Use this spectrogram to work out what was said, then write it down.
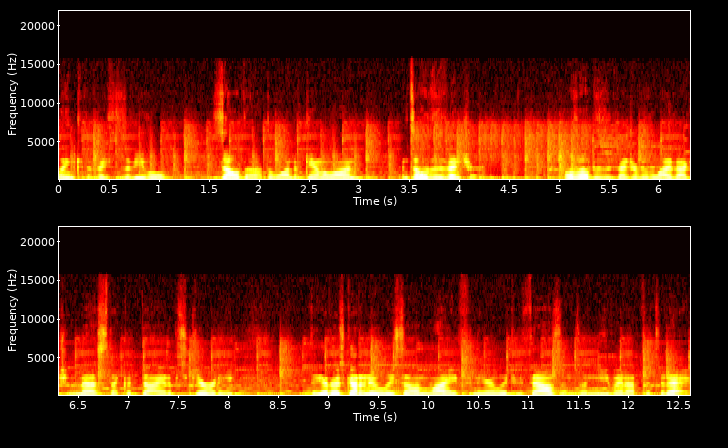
Link, The Faces of Evil, Zelda, The Wand of Gamelon, and Zelda's Adventure. While Zelda's Adventure was a live action mess that could die in obscurity, the others got a new lease on life in the early 2000s and even up to today.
